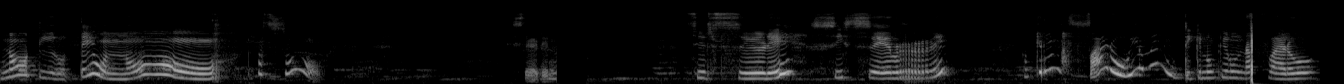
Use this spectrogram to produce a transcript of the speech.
No, tiroteo, no. ¿Qué pasó? Seré. Seré. Si seré. No quiero un faro, obviamente que no quiero un faro.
